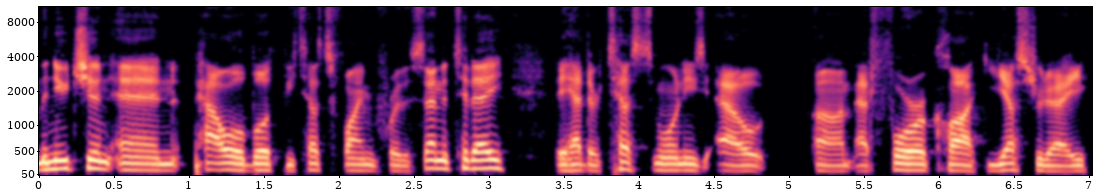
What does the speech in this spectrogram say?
Mnuchin and Powell will both be testifying before the Senate today. They had their testimonies out um, at four o'clock yesterday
